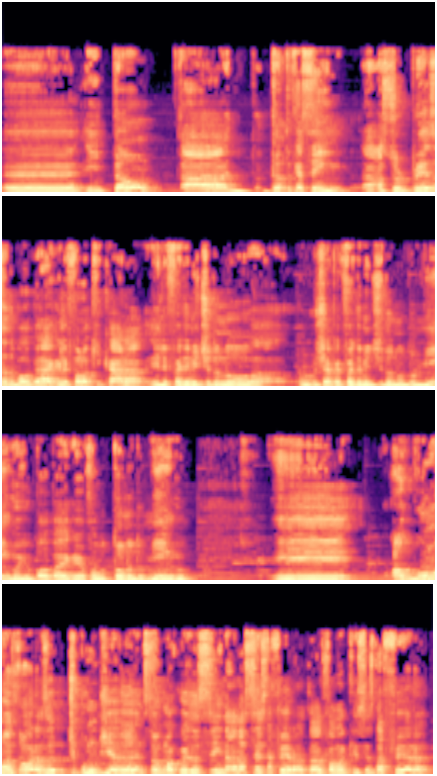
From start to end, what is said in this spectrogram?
É, então, tanto que assim, a, surpresa do Bob Iger, ele falou que, cara, ele foi demitido no. O Shepard foi demitido no domingo e o Bob Iger voltou no domingo. E algumas horas, tipo um dia antes, alguma coisa assim, na, na sexta-feira, tava falando aqui, sexta-feira,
